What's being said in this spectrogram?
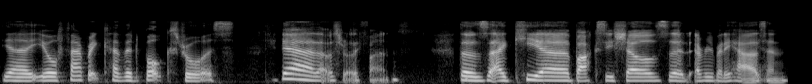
Yeah, your fabric covered box drawers. Yeah, that was really fun. Those IKEA boxy shelves that everybody has, yeah. and,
